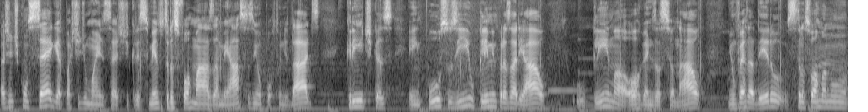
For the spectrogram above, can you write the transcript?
a gente consegue, a partir de um mindset de crescimento, transformar as ameaças em oportunidades, críticas em impulsos e o clima empresarial, o clima organizacional em um verdadeiro se transforma num,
